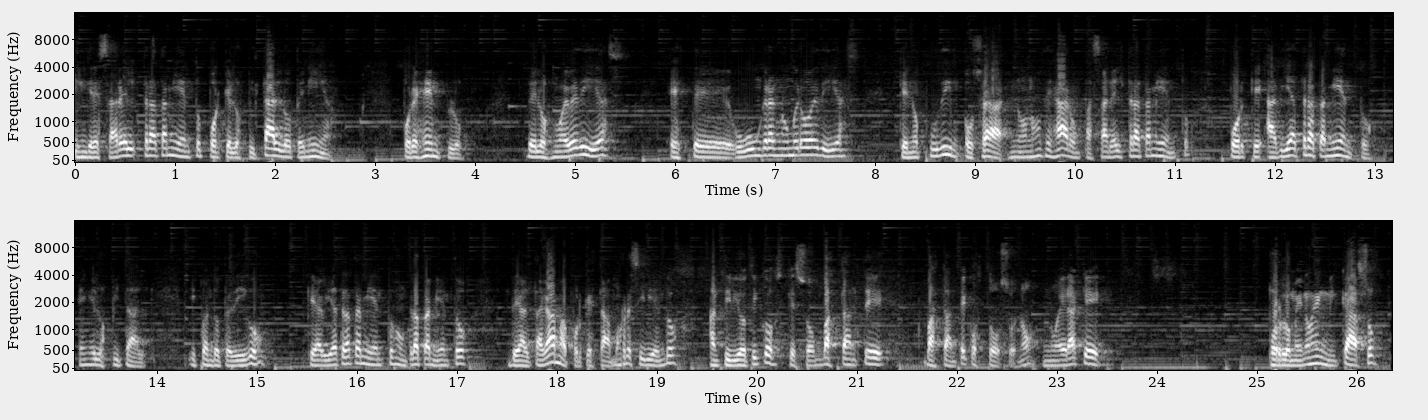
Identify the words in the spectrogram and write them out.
ingresar el tratamiento porque el hospital lo tenía. Por ejemplo, de los nueve días, este, hubo un gran número de días que no pudimos, o sea, no nos dejaron pasar el tratamiento porque había tratamiento en el hospital. Y cuando te digo que había tratamiento, es un tratamiento de alta gama porque estábamos recibiendo antibióticos que son bastante, bastante costosos, ¿no? No era que, por lo menos en mi caso,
